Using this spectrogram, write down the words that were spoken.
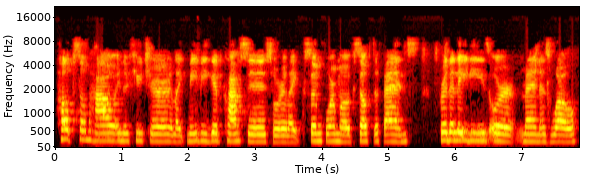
help somehow in the future, like maybe give classes or like some form of self defense for the ladies or men as well.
